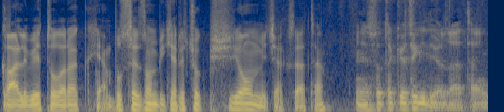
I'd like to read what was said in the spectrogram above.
galibiyet olarak yani bu sezon bir kere çok bir şey olmayacak zaten. Minnesota kötü gidiyor zaten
